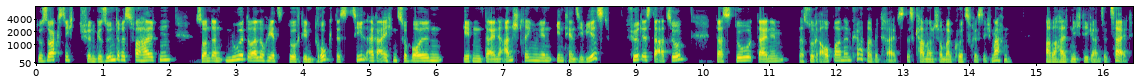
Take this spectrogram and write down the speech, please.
Du sorgst nicht für ein gesünderes Verhalten, sondern nur dadurch jetzt durch den Druck, das Ziel erreichen zu wollen, eben deine Anstrengungen intensivierst, führt es dazu, dass du deinem, dass du Raubbau an deinem Körper betreibst. Das kann man schon mal kurzfristig machen aber halt nicht die ganze Zeit.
